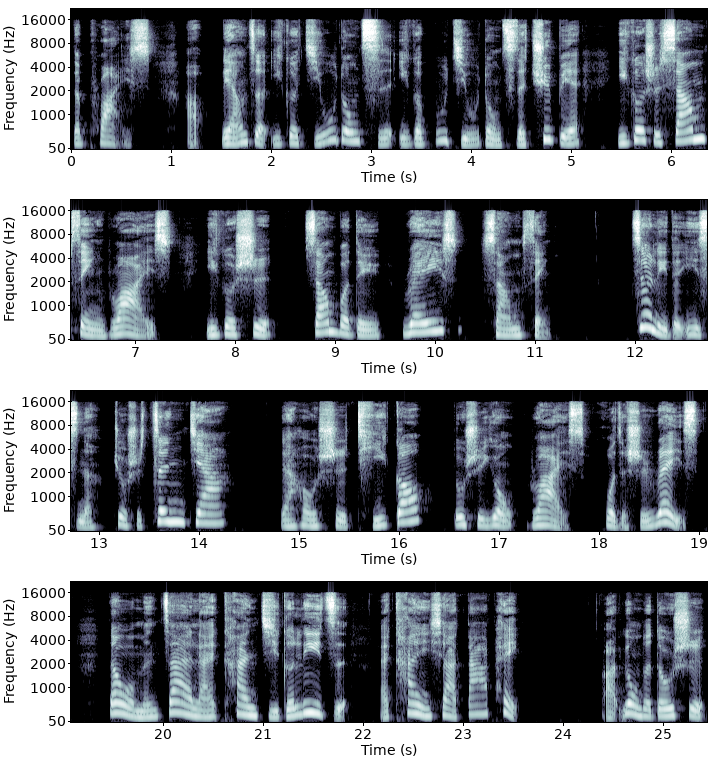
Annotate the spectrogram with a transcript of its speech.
the price。好，两者一个及物动词，一个不及物动词的区别，一个是 something rise，一个是 somebody raise something。这里的意思呢，就是增加，然后是提高，都是用 rise 或者是 raise。那我们再来看几个例子，来看一下搭配啊，用的都是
